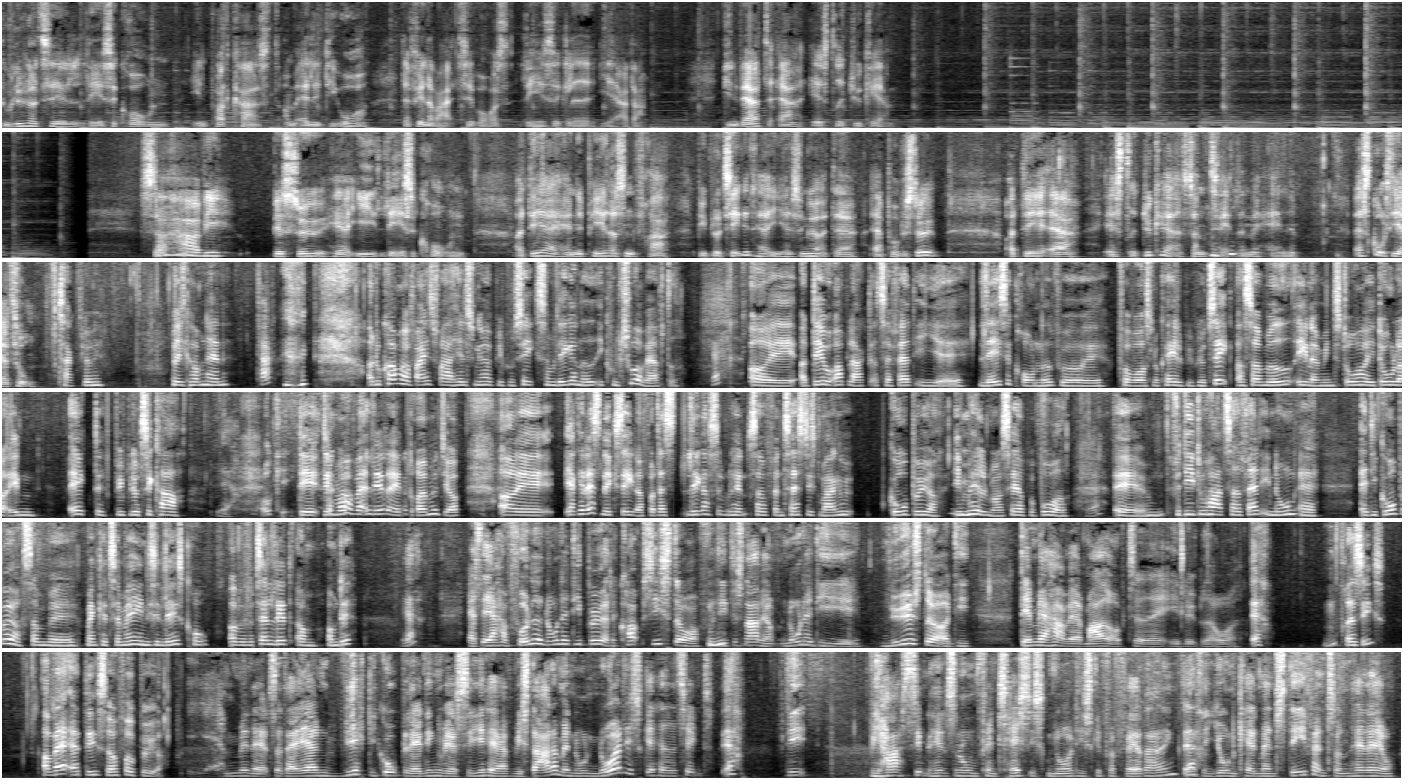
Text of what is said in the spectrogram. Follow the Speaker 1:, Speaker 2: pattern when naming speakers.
Speaker 1: Du lytter til Læsekrogen, en podcast om alle de ord, der finder vej til vores læseglade hjerter. Din vært er Estrid Dykær. Så har vi besøg her i Læsekrogen, og det er Hanne Petersen fra biblioteket her i Helsingør, der er på besøg, og det er Estrid Dykær, som taler med Hanne. Værsgo til jer to.
Speaker 2: Tak, Flemming. Velkommen, Hanne.
Speaker 3: Tak.
Speaker 2: og du kommer jo faktisk fra Helsingør Bibliotek, som ligger nede i Kulturværftet.
Speaker 3: Ja.
Speaker 2: Og, øh, og det er jo oplagt at tage fat i øh, læsekrogen nede på, øh, på vores lokale bibliotek, og så møde en af mine store idoler, en ægte bibliotekar.
Speaker 3: Ja, okay.
Speaker 2: Det, det må være lidt af et drømmejob. Og øh, jeg kan næsten ikke se dig, for der ligger simpelthen så fantastisk mange gode bøger imellem os her på bordet. Ja. Øh, fordi du har taget fat i nogle af, af de gode bøger, som øh, man kan tage med ind i sin læsekrog, og vil fortælle lidt om, om det.
Speaker 3: Ja, altså jeg har fundet nogle af de bøger, der kom sidste år, fordi mm. det snakker vi om. Nogle af de nyeste, og de, dem jeg har været meget optaget af i løbet af året.
Speaker 2: Ja, mm. præcis. Og hvad er det så for bøger?
Speaker 3: Ja, men altså, der er en virkelig god blanding, vil jeg sige her. Vi starter med nogle nordiske, havde tænkt.
Speaker 2: Ja.
Speaker 3: Fordi vi har simpelthen sådan nogle fantastiske nordiske forfattere, ikke?
Speaker 2: Ja.
Speaker 3: Altså, Jon Kalman Stefansson, han er jo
